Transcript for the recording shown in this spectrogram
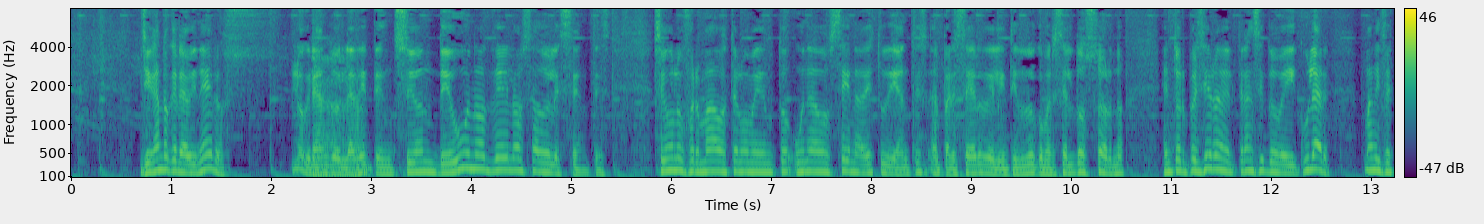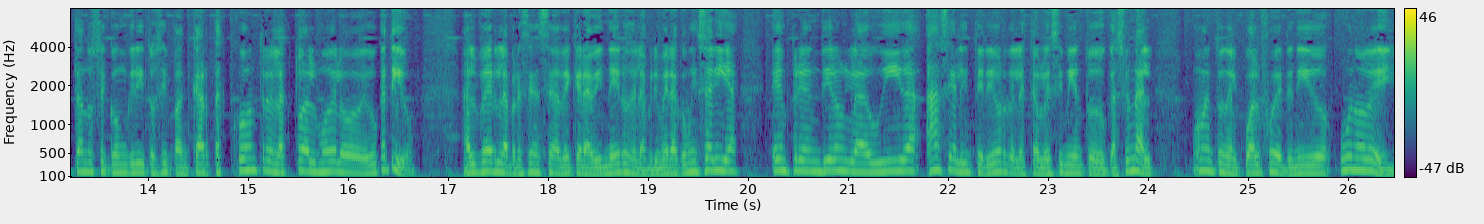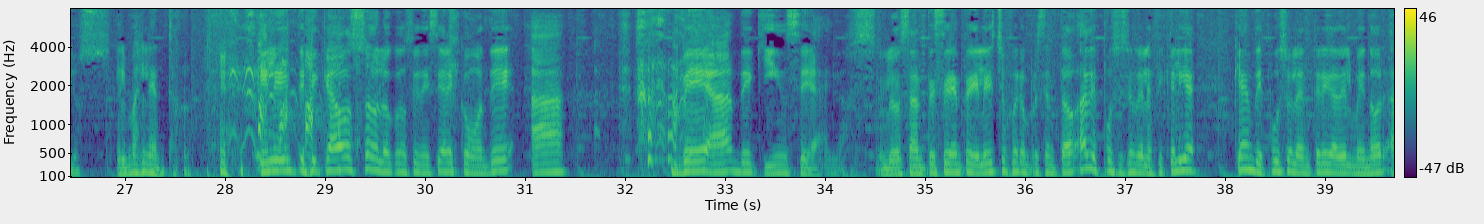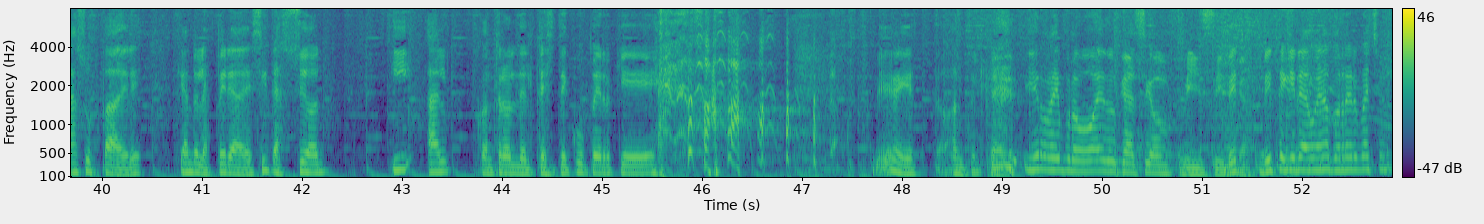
llegando carabineros, logrando la detención de uno de los adolescentes. Según lo informado hasta el momento, una docena de estudiantes, al parecer del Instituto Comercial Dos Hornos, entorpecieron el tránsito vehicular, manifestándose con gritos y pancartas contra el actual modelo educativo. Al ver la presencia de carabineros de la primera comisaría, emprendieron la huida hacia el interior del establecimiento educacional, momento en el cual fue detenido uno de ellos, el más lento. El identificado solo con sus iniciales como DA BA de 15 años. Los antecedentes del hecho fueron presentados a disposición de la Fiscalía, que han dispuso la entrega del menor a sus padres, quedando a la espera de citación y al control del test de Cooper que... Mira qué tonto el cabrón. Y reprobó educación física. ¿Viste, ¿Viste que era bueno correr, guacho?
